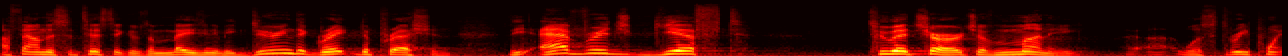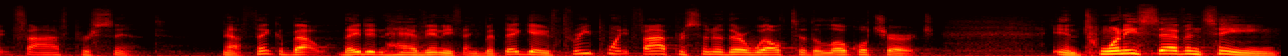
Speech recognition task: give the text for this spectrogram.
I found this statistic, it was amazing to me. During the Great Depression, the average gift to a church of money uh, was 3.5%. Now, think about they didn't have anything, but they gave 3.5% of their wealth to the local church. In 2017,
